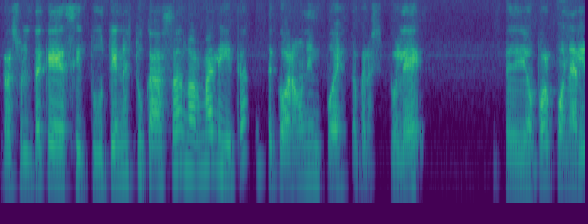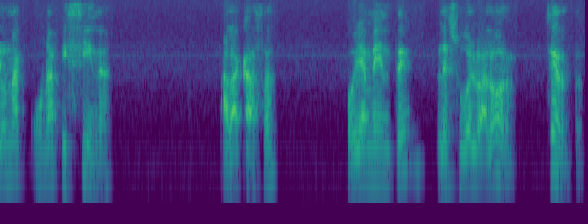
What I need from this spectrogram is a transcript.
resulta que si tú tienes tu casa normalita, te cobran un impuesto, pero si tú le te dio por ponerle una, una piscina a la casa, obviamente le sube el valor, ¿cierto?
